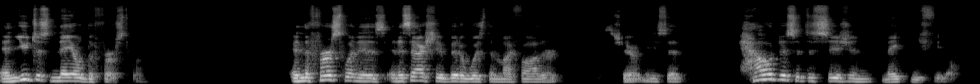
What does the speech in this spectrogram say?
And you just nailed the first one. And the first one is, and it's actually a bit of wisdom my father shared with me. He said, How does a decision make me feel?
